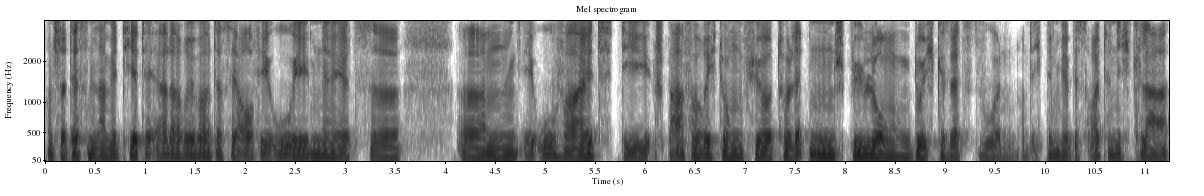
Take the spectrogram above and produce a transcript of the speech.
Und stattdessen lamentierte er darüber, dass er auf EU-Ebene jetzt äh, ähm, EU-weit die Sparvorrichtungen für Toilettenspülungen durchgesetzt wurden. Und ich bin mir bis heute nicht klar,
